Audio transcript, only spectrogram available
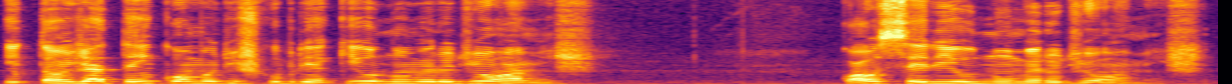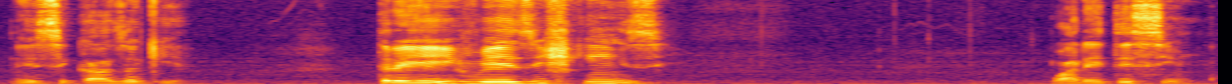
Então, já tem como eu descobrir aqui o número de homens. Qual seria o número de homens, nesse caso aqui? 3 vezes 15. 45.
